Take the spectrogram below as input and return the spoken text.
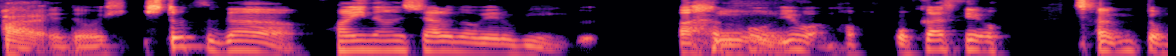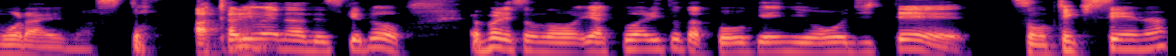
はい。えっと、1つがファイナンシャルのウェルビーング。あの、要はお金をちゃんともらえますと。当たり前なんですけど、やっぱりその役割とか貢献に応じて、その適正な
